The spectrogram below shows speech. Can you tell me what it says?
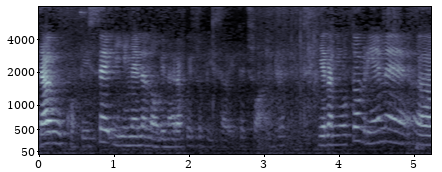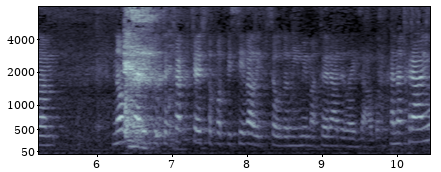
da rukopise i imena novinara koji su pisali te članke jer vam je u to vrijeme um, novinari su se čak često potpisivali pseudonimima, to je radila i Zagorka na kraju.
